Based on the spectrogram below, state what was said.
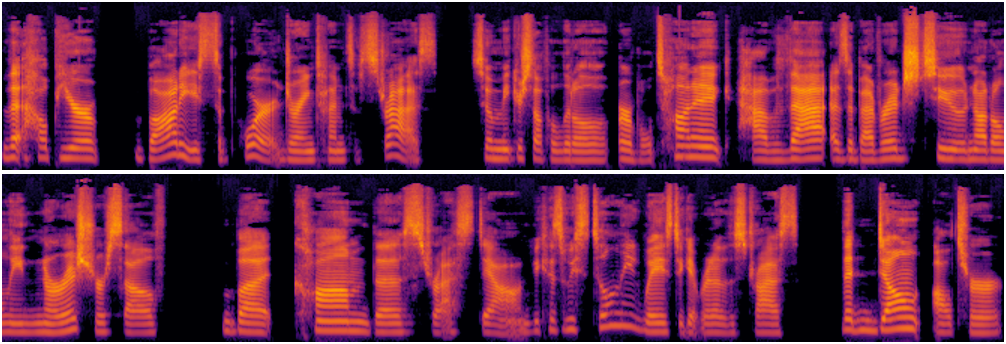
that help your body support during times of stress. So make yourself a little herbal tonic, have that as a beverage to not only nourish yourself but calm the stress down because we still need ways to get rid of the stress that don't alter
